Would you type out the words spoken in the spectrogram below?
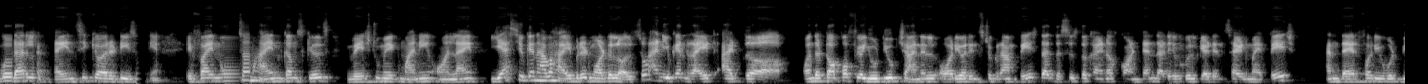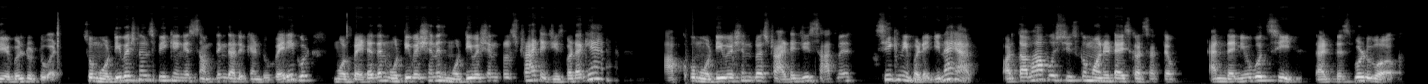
वो डर लगता है इनसिक्योरिटीज होती हैं if I know some high income skills ways to make money online yes you can have a hybrid model also and you can right at the on the top of your YouTube channel or your Instagram page that this is the kind of content that you will get inside my page and therefore you would be able to do it. So motivational speaking is something that you can do very good. More better than motivation is motivation plus strategies. But again, आपको मोटिवेशन प्लस स्ट्रैटेजी साथ में सीखनी पड़ेगी ना यार और तब आप उस चीज को मोनिटाइज कर सकते हो and then you would see that this would work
